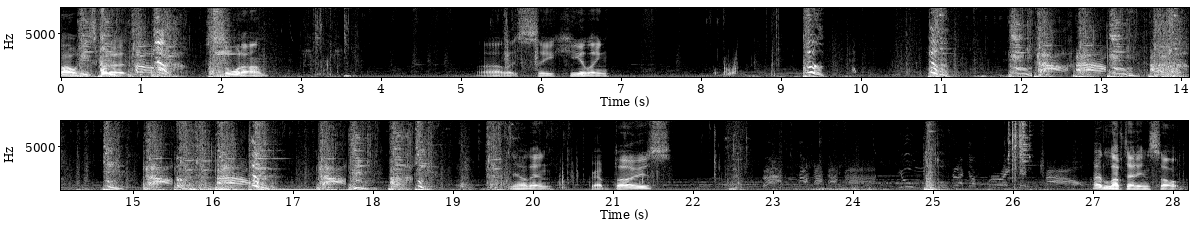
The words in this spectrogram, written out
Wow, he's got a sword arm. Uh, let's see, healing. Now then, grab those. I love that insult.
